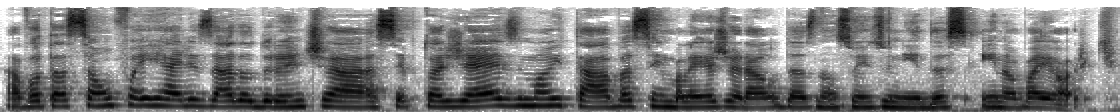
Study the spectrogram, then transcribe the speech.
A votação foi realizada durante a 78ª Assembleia Geral das Nações Unidas em Nova York.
